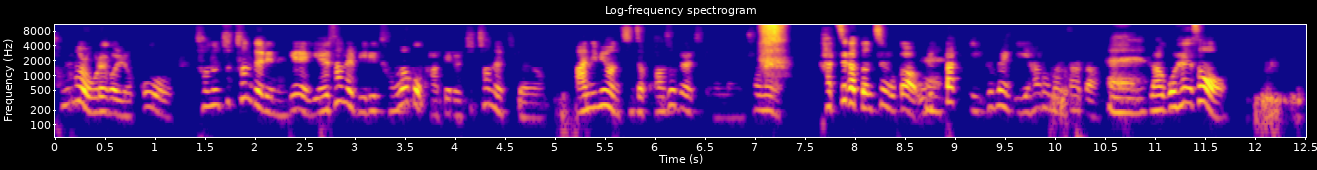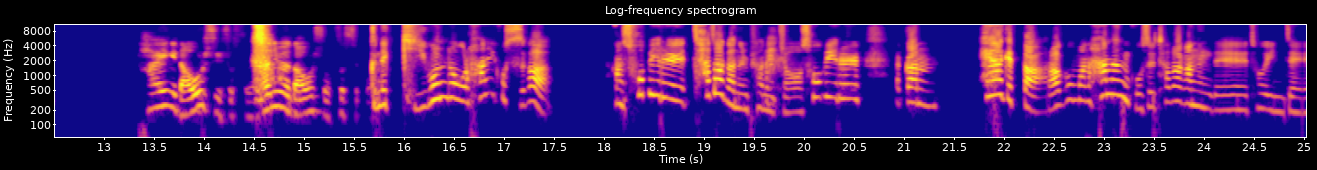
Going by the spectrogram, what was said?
정말 오래 걸렸고 저는 추천드리는 게 예산을 미리 정하고 가기를 추천을 드려요. 아니면 진짜 과소비할지도 몰라요. 저는 같이 갔던 친구가 우리 네. 딱이 금액 이하로만 사자 네. 라고 해서 다행히 나올 수 있었어요. 아니면 나올 수 없었을 거예요. 근데 기본적으로 한이 코스가 약간 소비를 찾아가는 편이죠. 소비를 약간 해야겠다라고만 하는 곳을 찾아가는데 저희 이제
